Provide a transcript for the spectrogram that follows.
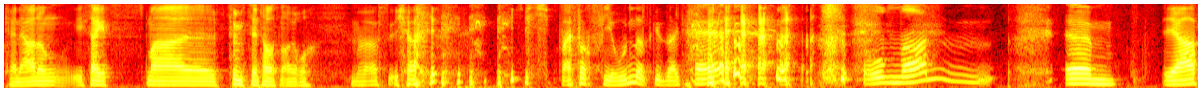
keine Ahnung, ich sage jetzt mal 15.000 Euro. Was? Ich, ich habe einfach 400 gesagt. Hä? oh Mann. Ähm, ja,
